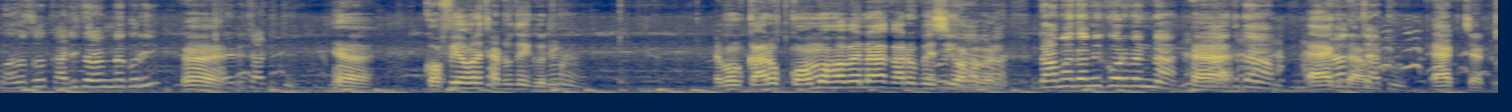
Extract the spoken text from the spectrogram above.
মাংস কাঠিতে রান্না করি হ্যাঁ। এটা চাটুতে। হ্যাঁ। কফি আমরা চাটুতেই করি। হ্যাঁ। এবং কারও কমও হবে না কারও বেশিও হবে না। দামাদামি করবেন না। হ্যাঁ। একদম। একদম। এক চাটু। এক চাটু।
